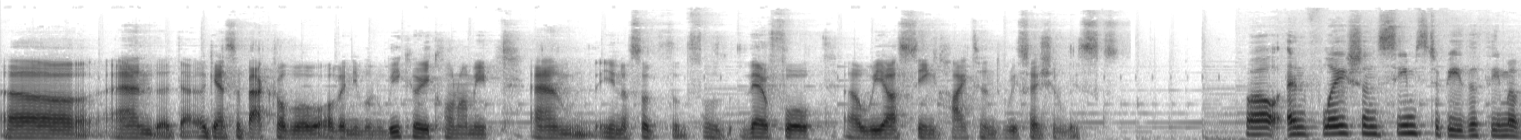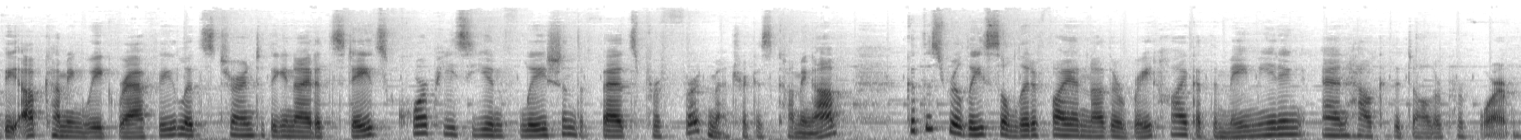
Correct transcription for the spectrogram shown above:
and against the backdrop of, of, an even weaker economy. And you know, so, so therefore, we are seeing heightened recession risks. Well, inflation seems to be the theme of the upcoming week, Rafi. Let's turn to the United States. Core PCE inflation, the Fed's preferred metric, is coming up. Could this release solidify another rate hike at the May meeting, and how could the dollar perform?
